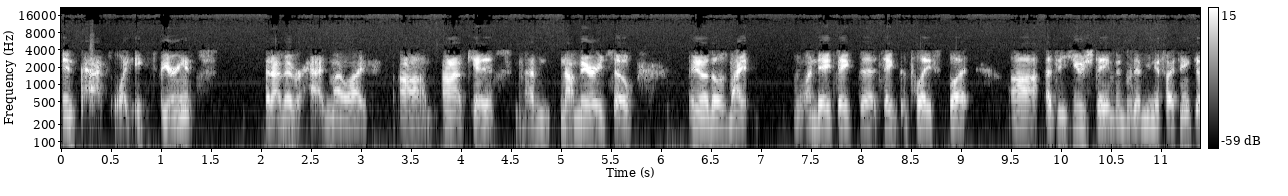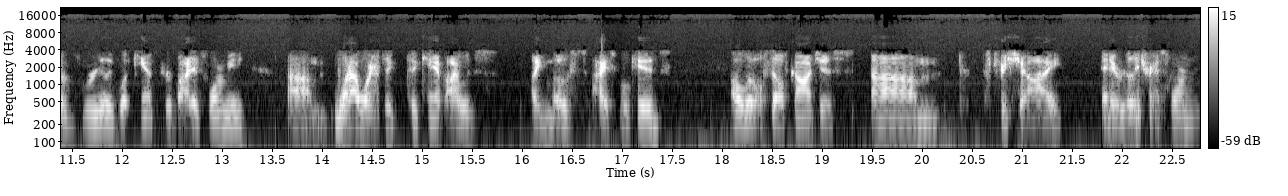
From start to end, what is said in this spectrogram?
impactful like experience that I've ever had in my life. Um, I don't have kids, I'm not married, so you know, those might one day take the take the place, but. Uh, that's a huge statement, but I mean, if I think of really what camp provided for me, um, when I went to, to camp, I was like most high school kids, a little self-conscious, um, pretty shy, and it really transformed me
